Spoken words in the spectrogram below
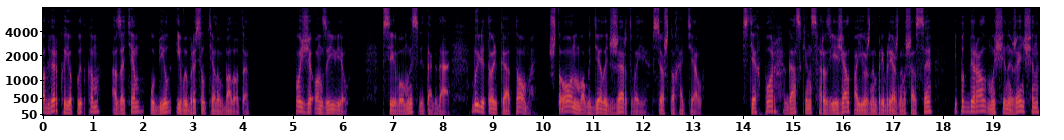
подверг ее пыткам, а затем убил и выбросил тело в болото. Позже он заявил, все его мысли тогда были только о том, что он мог делать жертвой все, что хотел – с тех пор Гаскинс разъезжал по южным прибрежным шоссе и подбирал мужчин и женщин,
